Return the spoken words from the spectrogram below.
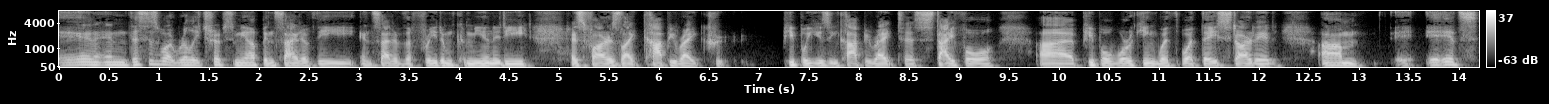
and and this is what really trips me up inside of the inside of the freedom community as far as like copyright cr- people using copyright to stifle uh, people working with what they started. Um, it, it's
